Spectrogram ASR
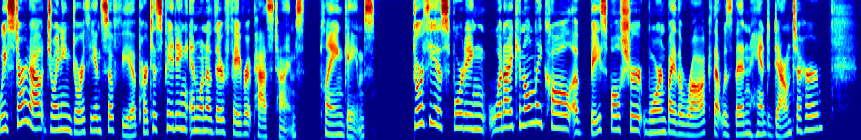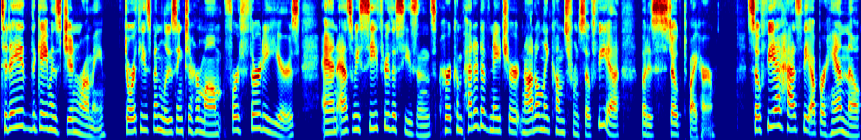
We start out joining Dorothy and Sophia participating in one of their favorite pastimes, playing games. Dorothy is sporting what I can only call a baseball shirt worn by The Rock that was then handed down to her. Today, the game is Gin Rummy. Dorothy's been losing to her mom for 30 years, and as we see through the seasons, her competitive nature not only comes from Sophia, but is stoked by her. Sophia has the upper hand, though,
